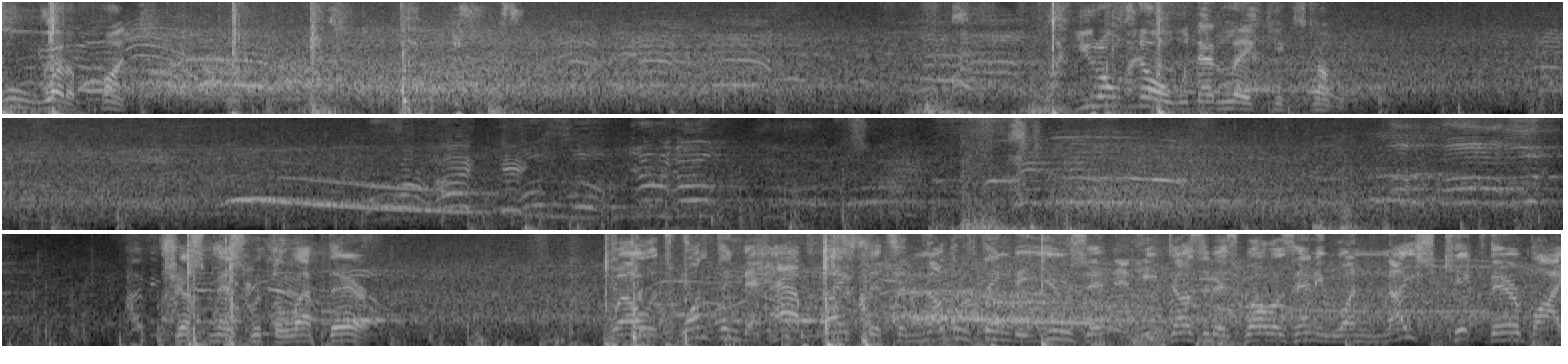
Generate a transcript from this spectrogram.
Ooh, what a punch. You don't know when that leg kick's coming. Just missed with the left there. Well, it's one thing to have length, it's another thing to use it, and he does it as well as anyone. Nice kick there by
